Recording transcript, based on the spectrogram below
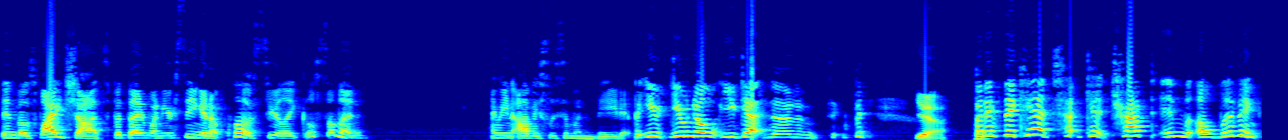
in those wide shots, but then when you're seeing it up close, you're like, oh, someone, I mean, obviously someone made it, but you, you know, you get the, but Yeah. but if they can't t- get trapped in a living,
